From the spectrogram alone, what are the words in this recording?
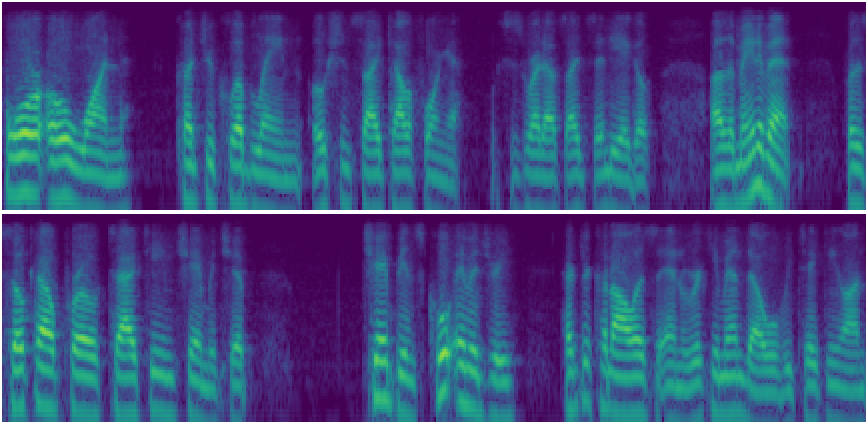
401 Country Club Lane, Oceanside, California, which is right outside San Diego. Uh, the main event for the SoCal Pro Tag Team Championship, champions Cool Imagery, Hector Canales, and Ricky Mandel will be taking on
